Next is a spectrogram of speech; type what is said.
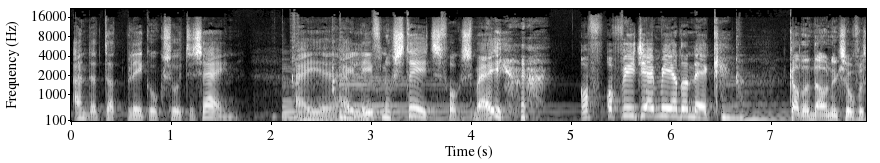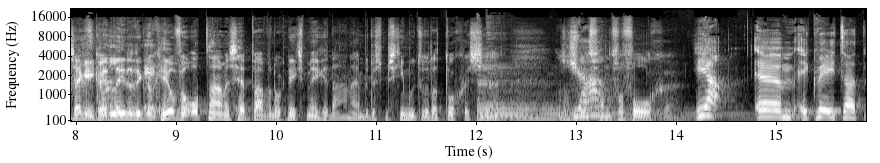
En dat, dat bleek ook zo te zijn. Hij, eh, hij leeft nog steeds, volgens mij. of, of weet jij meer dan ik? Ik kan er nou niks over zeggen. Ik weet alleen dat ik nog heel veel opnames heb waar we nog niks mee gedaan hebben. Dus misschien moeten we dat toch eens eh, als een Ja. soort van vervolg... eh, Ja, ehm, ik weet dat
